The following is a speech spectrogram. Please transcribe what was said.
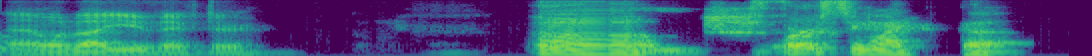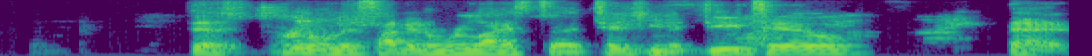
what about you, Victor? Um, first thing, like uh, as journalists, I didn't realize the attention to detail that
